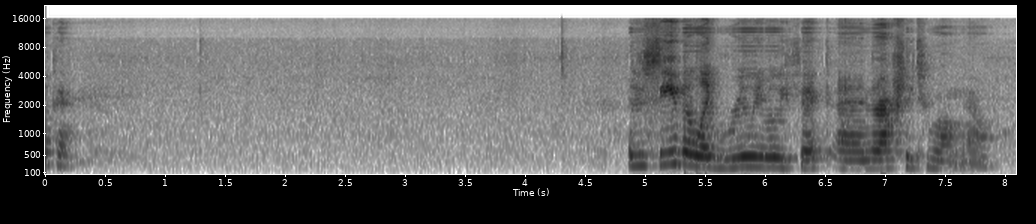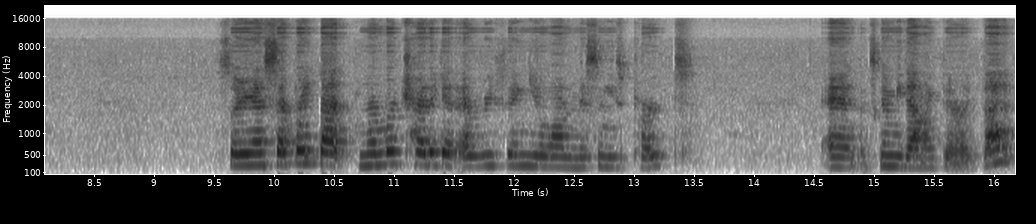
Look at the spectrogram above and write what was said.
Okay. As you see, they're like really, really thick and they're actually too long now. So you're going to separate that. Remember, try to get everything. You don't want to miss any parts. And it's going to be down like there, like that.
